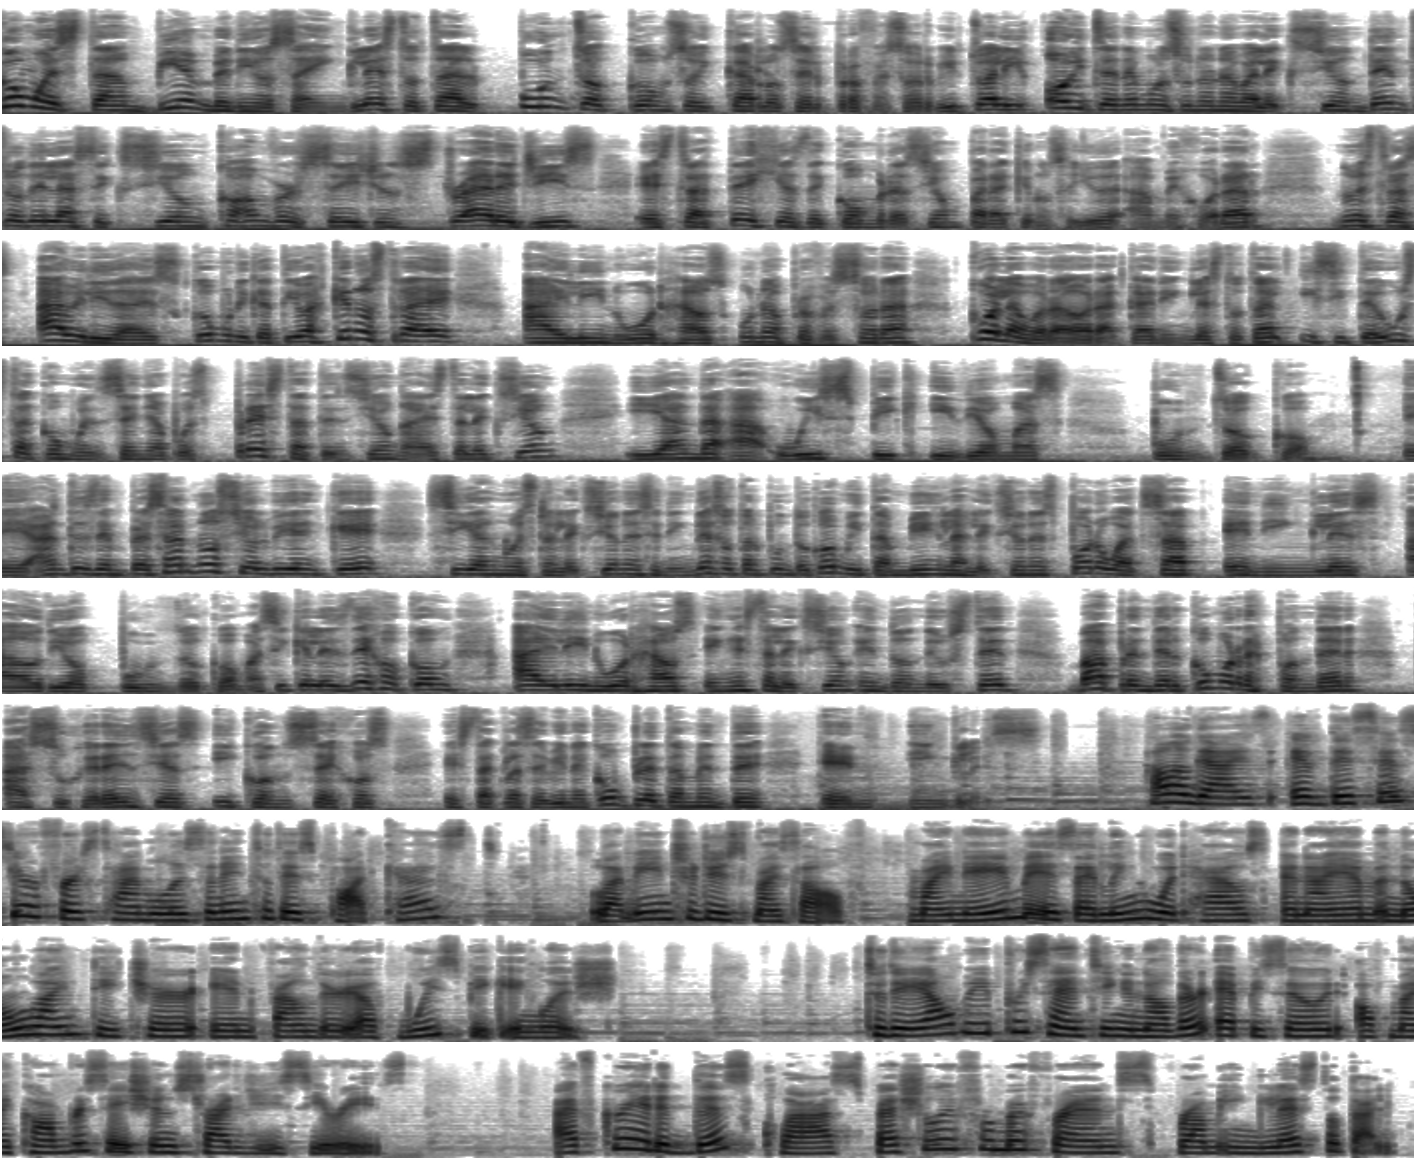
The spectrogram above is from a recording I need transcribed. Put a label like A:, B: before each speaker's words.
A: ¿Cómo están? Bienvenidos a inglestotal.com. Soy Carlos, el profesor virtual, y hoy tenemos una nueva lección dentro de la sección Conversation Strategies, estrategias de conversación para que nos ayude a mejorar nuestras habilidades comunicativas que nos trae Eileen Woodhouse, una profesora colaboradora acá en Inglés Total. Y si te gusta cómo enseña, pues presta atención a esta lección y anda a WeSpeakIdiomas.com. Eh, antes de empezar, no se olviden que sigan nuestras lecciones en inglesotal.com y también las lecciones por WhatsApp en inglesaudio.com. Así que les dejo con Eileen Woodhouse en esta lección en donde usted va a aprender cómo responder a sugerencias y consejos. Esta clase viene completamente en inglés.
B: Hello, guys. If this is your first time listening to this podcast, let me introduce myself. My name is Eileen Woodhouse, and I am an online teacher and founder of We Speak English. Today, I'll be presenting another episode of my Conversation Strategy series. I've created this class specially for my friends from Inglés Total.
